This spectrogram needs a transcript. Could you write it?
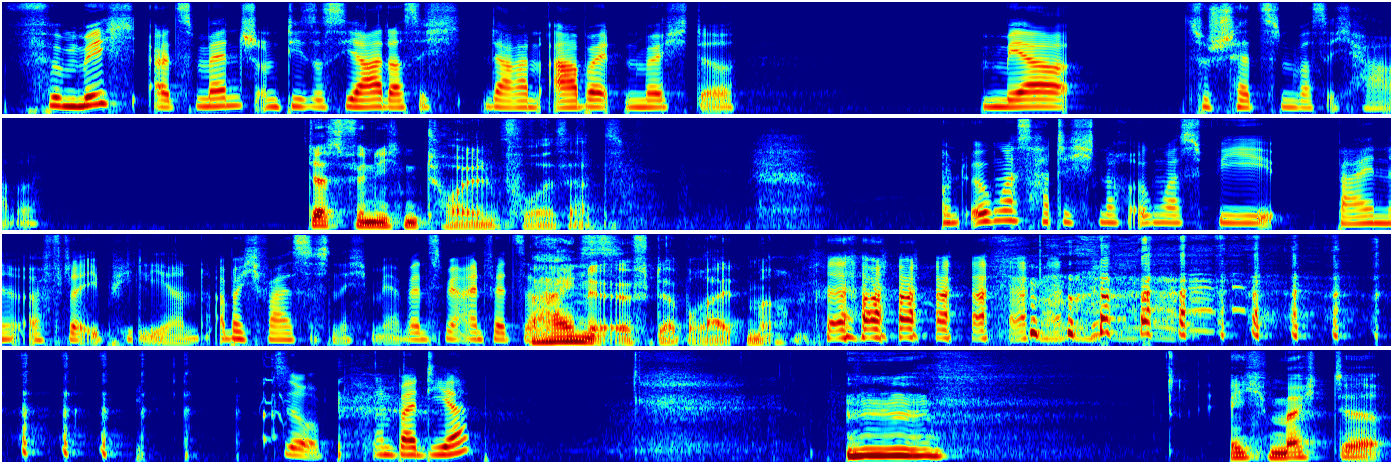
für mich als Mensch und dieses Jahr, dass ich daran arbeiten möchte, mehr zu schätzen, was ich habe. Das finde ich einen tollen Vorsatz. Und irgendwas hatte ich noch, irgendwas wie Beine öfter epilieren. Aber ich weiß es nicht mehr. Wenn es mir einfällt, sage Beine ich's. öfter breit machen. so, und bei dir? Ich möchte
